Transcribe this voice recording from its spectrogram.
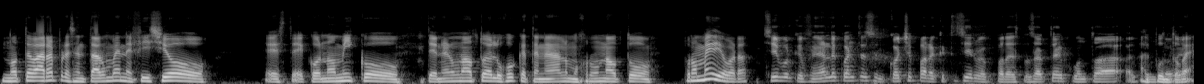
no te va a representar un beneficio este, económico tener un auto de lujo que tener a lo mejor un auto promedio, ¿verdad? Sí, porque al final de cuentas el coche para qué te sirve? Para desplazarte del punto A al, punto, B.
